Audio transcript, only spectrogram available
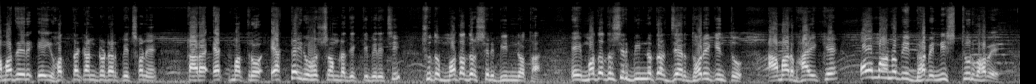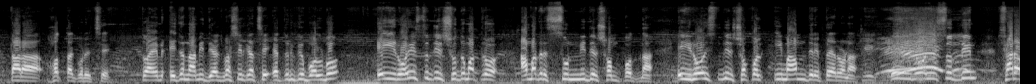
আমাদের এই হত্যাকাণ্ডটার পেছনে তারা একমাত্র একটাই রহস্য আমরা দেখতে পেরেছি, শুধু মতাদর্শের ভিন্নতা। এই মতাদর্শের ভিন্নতার জের ধরে কিন্তু আমার ভাইকে অমানবিকভাবে, নিষ্ঠুরভাবে তারা হত্যা করেছে। তো এই জন্য আমি দেশবাসীর কাছে এতটুকু বলব, এই রহিস্তুতির শুধুমাত্র আমাদের সুন্নিদের সম্পদ না, এই রহিস্তুতির সকল ইমামদের প্রেরণা, এই রহিসুদ্দিন সারা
